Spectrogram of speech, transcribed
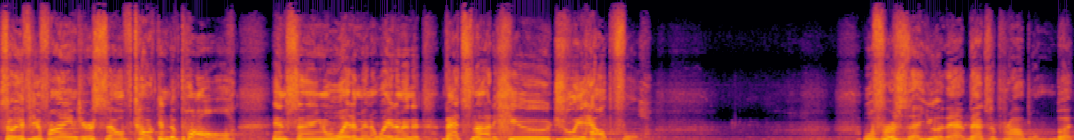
So if you find yourself talking to Paul and saying, wait a minute, wait a minute, that's not hugely helpful. Well, first, that, you, that, that's a problem. But,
